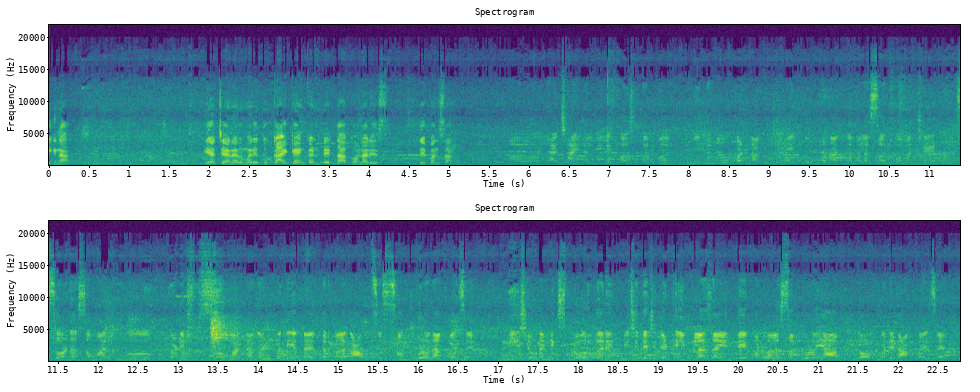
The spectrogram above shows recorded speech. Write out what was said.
ऐक ना. या चॅनलमध्ये तू काय काय कंटेंट दाखवणार आहेस ते पण सांग. ह्या चॅनलमध्ये फर्स्ट तर मी तर कोकण दाखवते. कोकणातलं मला सर्व म्हणजे सण समारंभ गणेशोत्सव आता गणपती येत आहेत तर मला गावचं सगळं दाखवायचं आहे मी जेवढं एक्सप्लोअर करेन मी जिथे जिथे ट्रिपला जाईन ते पण मला सगळं या ब्लॉगमध्ये दाखवायचं आहे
